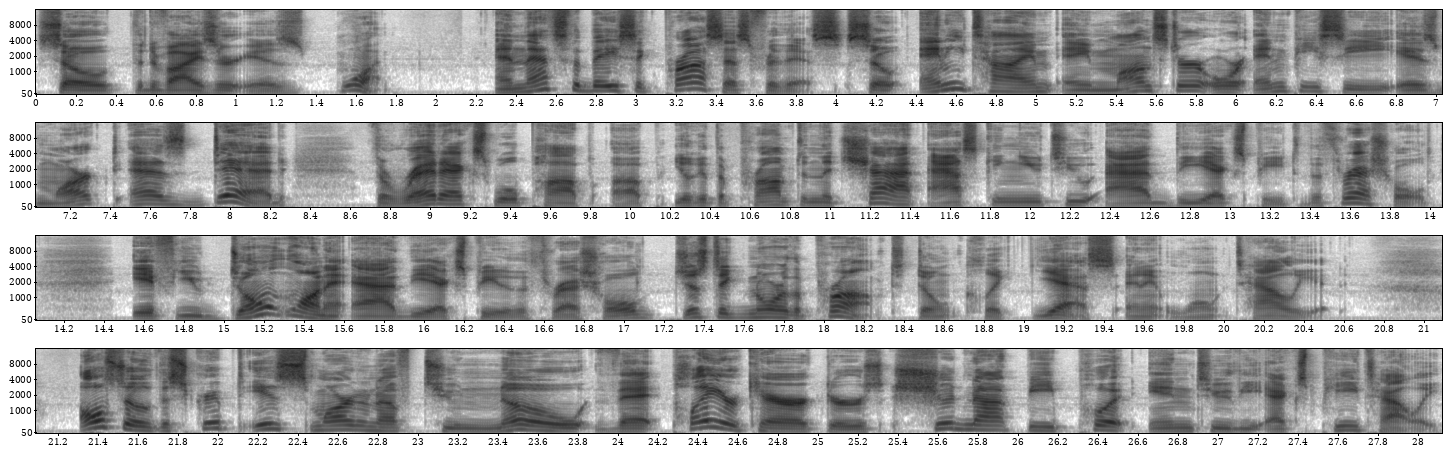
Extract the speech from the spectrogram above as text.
so the divisor is 1. And that's the basic process for this. So anytime a monster or NPC is marked as dead, the red X will pop up. You'll get the prompt in the chat asking you to add the XP to the threshold. If you don't want to add the XP to the threshold, just ignore the prompt. Don't click yes and it won't tally it. Also, the script is smart enough to know that player characters should not be put into the XP tally.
